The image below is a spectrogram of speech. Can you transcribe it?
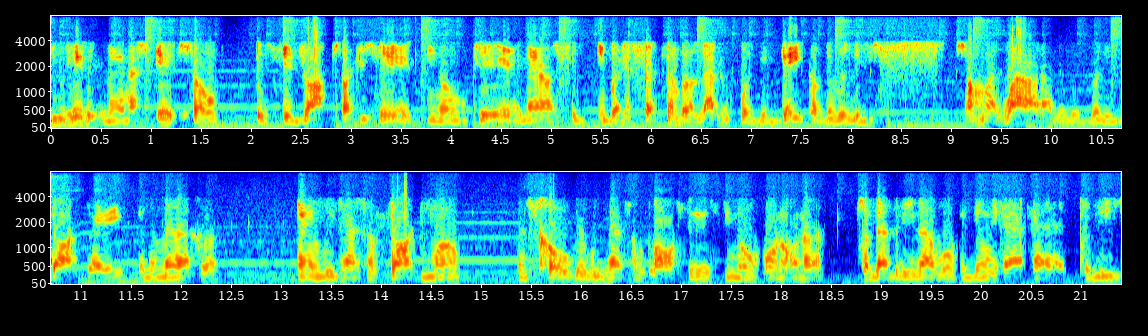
you hit it, man. That's it. So it, it drops, like you said, you know, here and now. But it's September 11th was the date of the release. So I'm like, wow, that is a really dark day in America. And we've had some dark months since COVID. We've had some losses, you know, on on a celebrity level, and then we have had police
